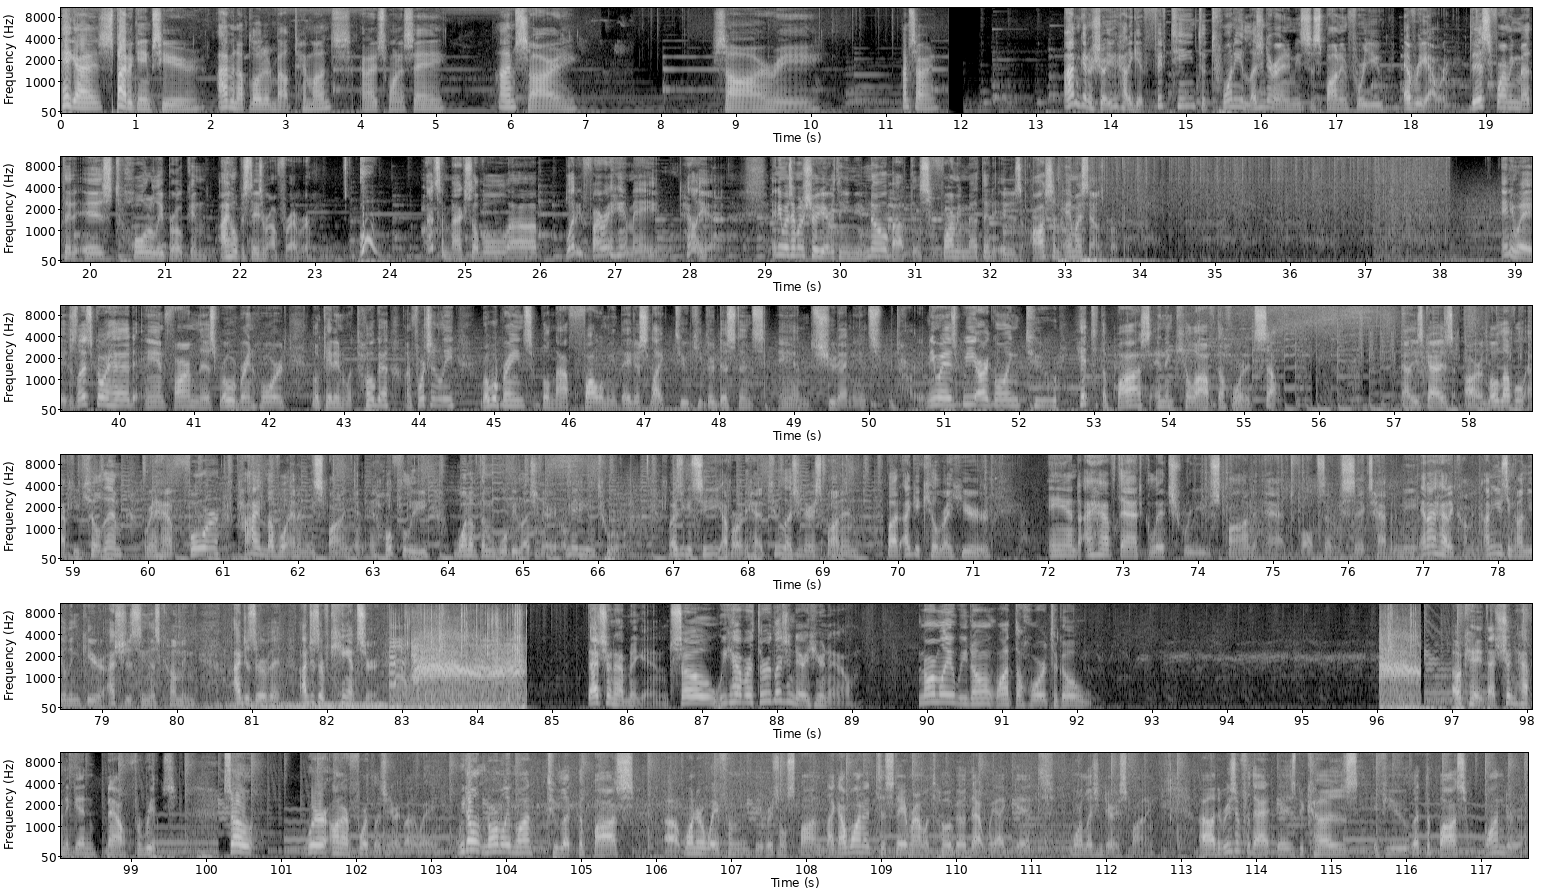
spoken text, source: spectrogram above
Hey guys, Spider Games here. I haven't uploaded in about 10 months, and I just want to say, I'm sorry. Sorry. I'm sorry. I'm going to show you how to get 15 to 20 legendary enemies to spawn in for you every hour. This farming method is totally broken. I hope it stays around forever. Ooh! That's a max level uh, Bloody Fire handmade. Hell yeah. Anyways, I'm going to show you everything you need to know about this farming method. It is awesome and my sound's broken. Anyways, let's go ahead and farm this Robobrain horde located in Watoga. Unfortunately, Robobrains will not follow me. They just like to keep their distance and shoot at me. It's retarded. Anyways, we are going to hit the boss and then kill off the horde itself. Now these guys are low level. After you kill them, we're to have four high level enemies spawning in. And hopefully one of them will be legendary or maybe even two of them. But as you can see, I've already had two legendary spawn in, but I get killed right here. And I have that glitch where you spawn at Vault 76 happen to me, and I had it coming. I'm using unyielding gear. I should have seen this coming. I deserve it. I deserve cancer. That shouldn't happen again. So, we have our third legendary here now. Normally, we don't want the horde to go Okay, that shouldn't happen again now, for reals. So, we're on our fourth legendary, by the way. We don't normally want to let the boss uh, wander away from the original spawn. Like, I wanted to stay around Watoga, that way I get more legendary spawning. Uh, the reason for that is because if you let the boss wander,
